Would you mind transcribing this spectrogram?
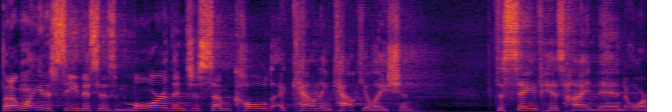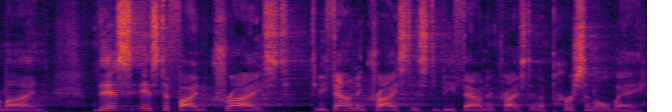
But I want you to see this is more than just some cold accounting calculation to save His hind end or mine. This is to find Christ. To be found in Christ is to be found in Christ in a personal way.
